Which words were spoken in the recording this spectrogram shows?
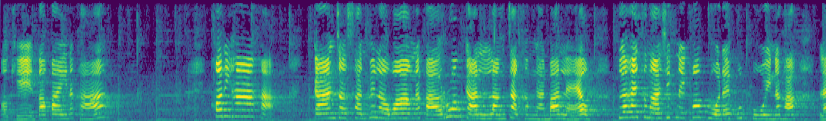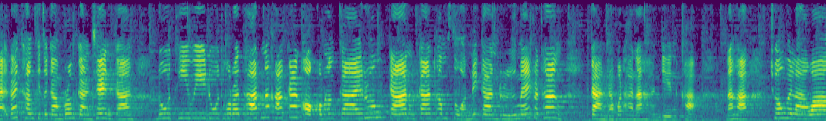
โอเค ต่อไปนะคะ ข้อที่ 5 ค่ะ การจัดสรรเวลาว่างนะคะ ร่วมกันหลังจากทำงานบ้านแล้ว เพื่อให้สมาชิกในครอบครัวได้พูดคุยนะคะ และได้ทำกิจกรรมร่วมกันเช่น การดูทีวีดูโทรทัศน์นะคะ การออกกำลังกายร่วมกัน การทำสวนด้วยกันหรือแม้กระทั่งการรับประทานอาหารเย็นค่ะนะคะ ช่วงเวลาว่าง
